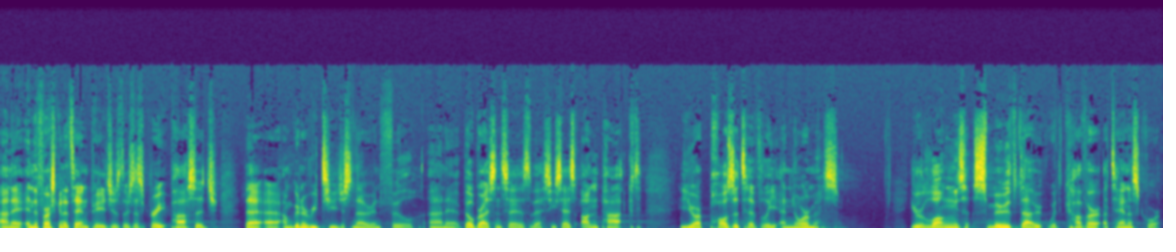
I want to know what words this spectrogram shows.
And uh, in the first kind of 10 pages, there's this great passage that uh, I'm going to read to you just now in full. And uh, Bill Bryson says this He says, Unpacked, you are positively enormous. Your lungs smoothed out would cover a tennis court.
